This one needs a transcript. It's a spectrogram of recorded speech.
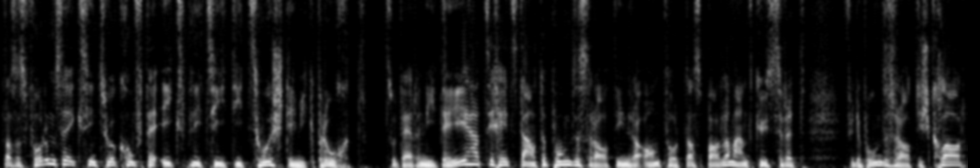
dass es vor dem Sex in Zukunft eine explizite Zustimmung braucht. Zu deren Idee hat sich jetzt auch der Bundesrat in einer Antwort das Parlament geäußert. Für den Bundesrat ist klar,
